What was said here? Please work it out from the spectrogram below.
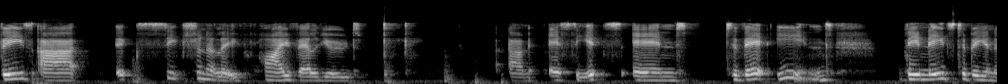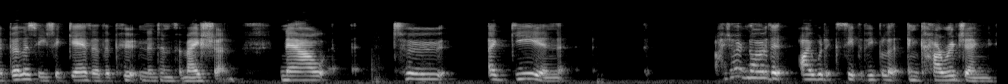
These are exceptionally high valued um, assets and to that end, there needs to be an ability to gather the pertinent information. Now, to again, I don't know that I would accept that people are encouraging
